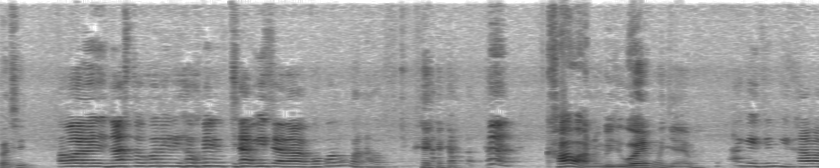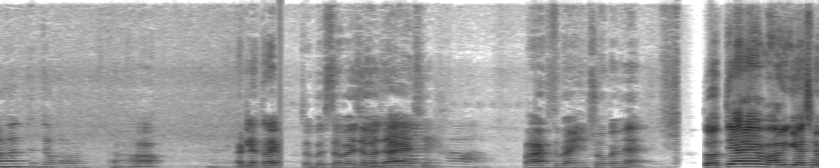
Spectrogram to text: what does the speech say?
પછી? સવારે નાસ્તો કરી લીધો હોય ત્યાં વિચાર આવે બપોર હું બનાવું? ખાવાનું બીજું હોય શું ન્યાય? આગે જિંદગી ખાવાનો જ ધંધો કરવાનો. હા. એટલે તો તો બસ હવે જો જાય છે. પાર્થભાઈ શોપિંગ હે? તો અત્યારે વાગી ગયા છે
